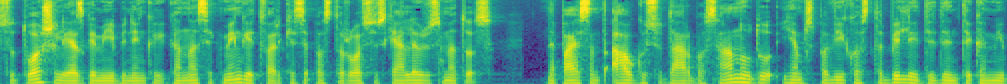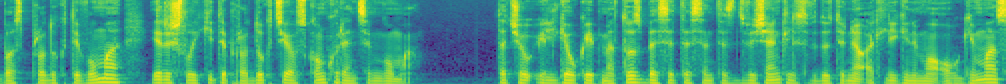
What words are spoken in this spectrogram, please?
Su tuo šalies gamybininkai gana sėkmingai tvarkėsi pastaruosius keliarius metus. Nepaisant augusių darbo sąnaudų, jiems pavyko stabiliai didinti gamybos produktivumą ir išlaikyti produkcijos konkurencingumą. Tačiau ilgiau kaip metus besitęsiantis dviženklis vidutinio atlyginimo augimas,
